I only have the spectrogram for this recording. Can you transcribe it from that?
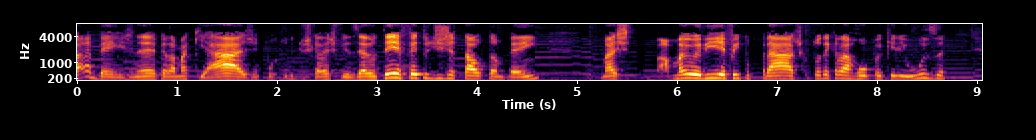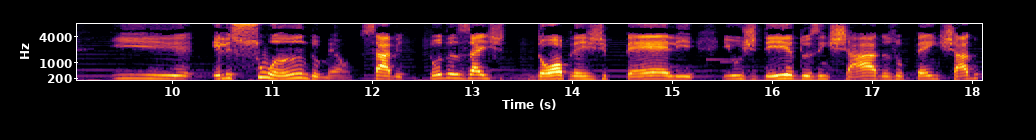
parabéns, né? Pela maquiagem, por tudo que os caras fizeram. Tem efeito digital também, mas a maioria é efeito prático, toda aquela roupa que ele usa. E ele suando, Mel, sabe? todas as dobras de pele e os dedos inchados, o pé inchado,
